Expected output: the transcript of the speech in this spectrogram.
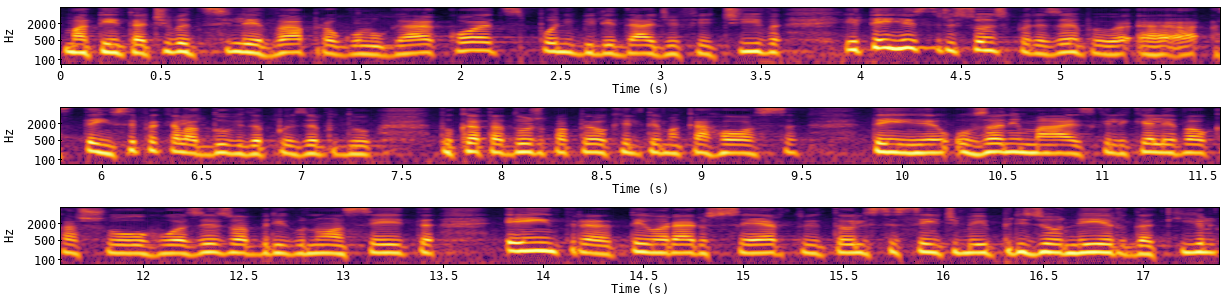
uma tentativa de se levar para algum lugar, qual é a disponibilidade efetiva e tem restrições, por exemplo, tem sempre aquela aquela dúvida, por exemplo, do, do catador de papel que ele tem uma carroça, tem eh, os animais que ele quer levar o cachorro, às vezes o abrigo não aceita, entra, tem horário certo, então ele se sente meio prisioneiro daquilo.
